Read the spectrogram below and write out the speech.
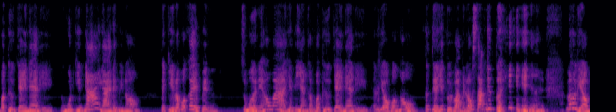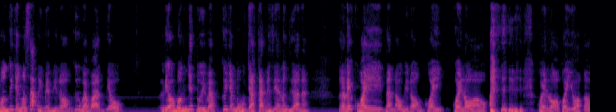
บ่ถือใจแน่นี่งุดหงิดง่ายง่ายเด้พี่น้องแต่กี้เราบ่เคยเป็นซุมื้อนี้เฮามาเฮ็ดอีหยังคันบ่ถือใจแน่นี่เหลียวเบิ่งเฮาตั้งแต่ยายตุ้ยว่าแม่นเราสั่งยายตุ้ยเราเหลียวเบิ่งคือจังเราสั่งนี่แม่พี่น้องคือแบบว่าเดี๋ยว เหลียวเบิ่งยายตุ้ยแบบคือยังบ่รู้จักกันจังซี่ลางเทื่อน่ะก็เลยคอยนั่นเอาพี่น้องคอยคอยรอเอาคอยรอคอยหยอกเอา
